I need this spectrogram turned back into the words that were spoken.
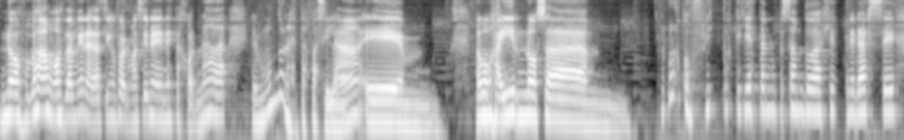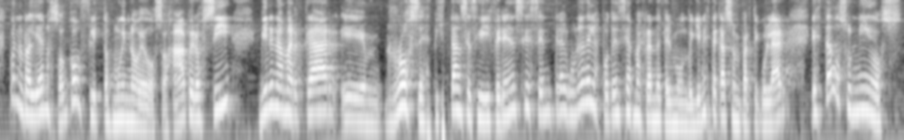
Nos vamos también a las informaciones en esta jornada. El mundo no está fácil, eh, vamos a irnos a algunos conflictos que ya están empezando a generarse, bueno, en realidad no son conflictos muy novedosos, ¿ah? pero sí vienen a marcar em, roces, distancias y diferencias entre algunas de las potencias más grandes del mundo. Y en este caso en particular, Estados Unidos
